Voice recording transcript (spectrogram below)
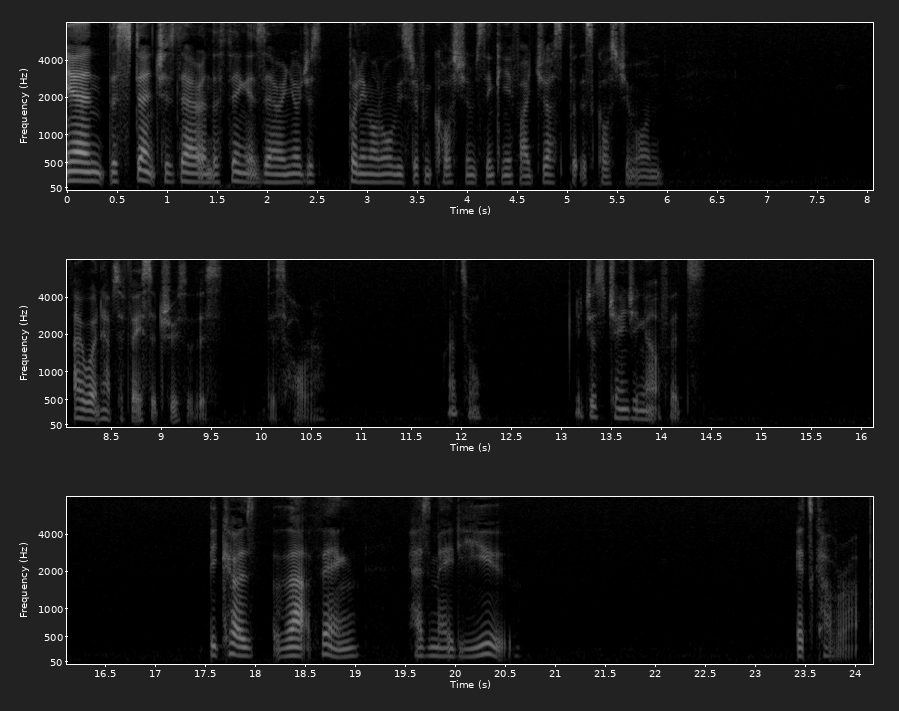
And the stench is there and the thing is there and you're just putting on all these different costumes thinking if I just put this costume on I won't have to face the truth of this this horror. That's all. You're just changing outfits. Because that thing has made you its cover up.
